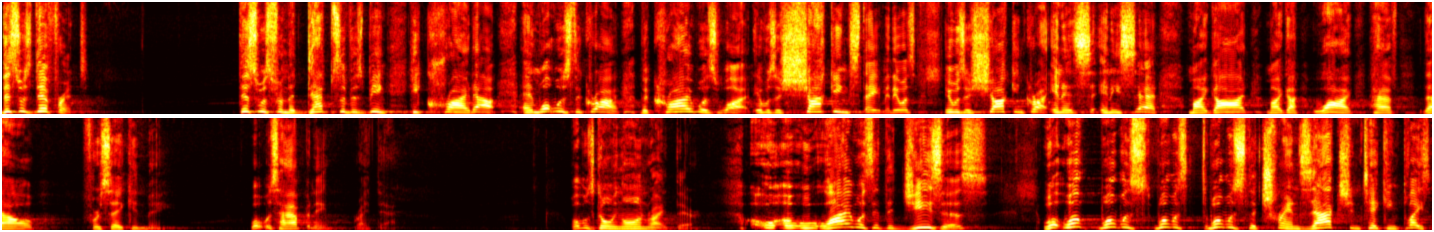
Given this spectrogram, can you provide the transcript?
This was different. This was from the depths of his being. He cried out. And what was the cry? The cry was what? It was a shocking statement. It was, it was a shocking cry. And, it's, and he said, My God, my God, why have thou forsaken me? What was happening right there? What was going on right there? Oh, oh, oh, why was it that Jesus, what, what, what, was, what, was, what was the transaction taking place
